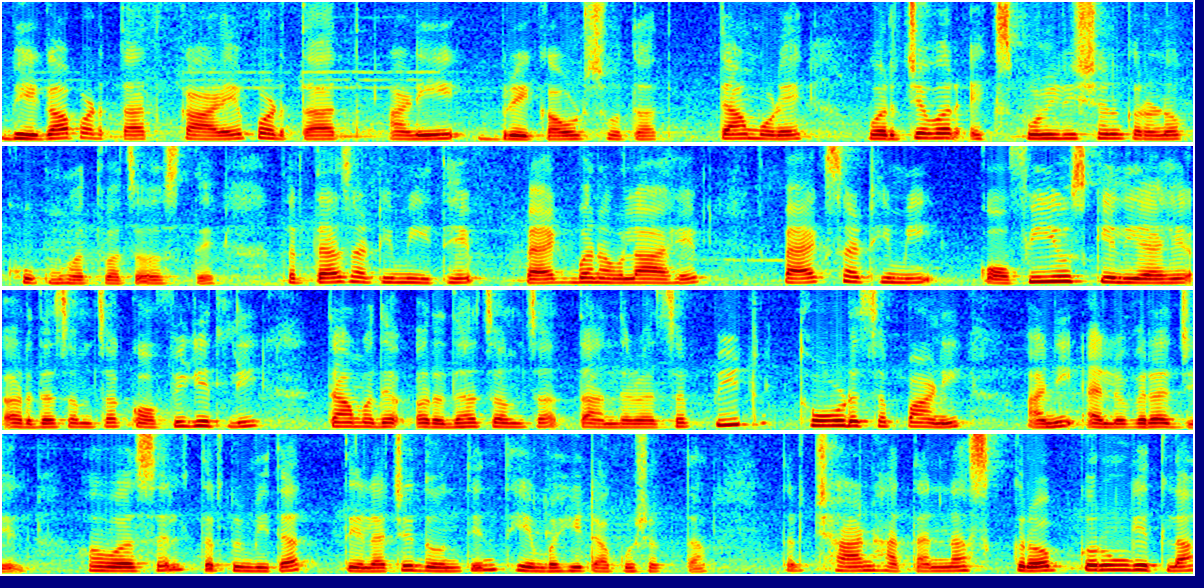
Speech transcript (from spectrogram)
भेगा पडतात काळे पडतात आणि ब्रेकआउट्स होतात. त्यामुळे वरचेवर एक्सपोलिशन करणं खूप महत्त्वाचं असते. तर त्यासाठी मी इथे पॅक बनवला आहे. पॅकसाठी मी कॉफी यूज केली आहे. अर्धा चमचा कॉफी घेतली. त्यामध्ये अर्धा चमचा तांदळाचं पीठ थोडंसं पाणी आणि ॲलोवेरा जेल हवं असेल तर तुम्ही त्यात तेलाचे दोन तीन थेंबही टाकू शकता. तर छान हातांना स्क्रब करून घेतला.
